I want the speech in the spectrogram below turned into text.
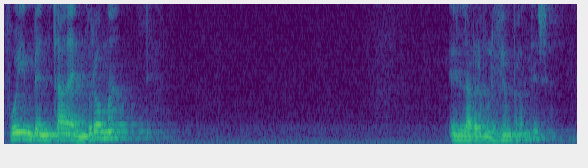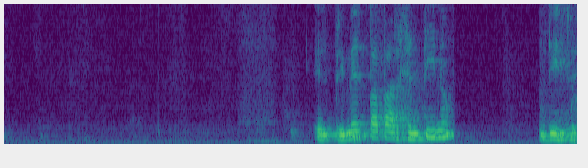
fue inventada en broma en la Revolución Francesa. El primer papa argentino dice,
